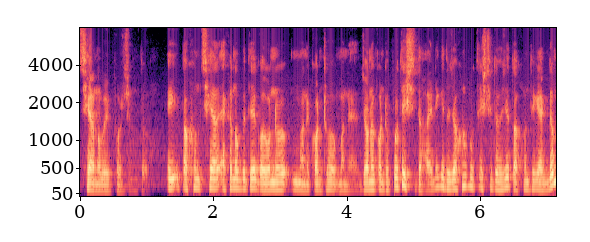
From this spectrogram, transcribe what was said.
ছিয়ানব্বই পর্যন্ত। এই তখন ছিয়া, একানব্বইতে গণ মানে কণ্ঠ মানে জনকণ্ঠ প্রতিষ্ঠিত হয়নি, কিন্তু যখন প্রতিষ্ঠিত হয়েছে তখন থেকে একদম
